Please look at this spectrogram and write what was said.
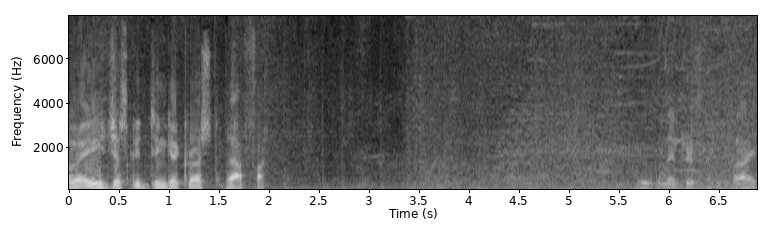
Okay, he just good didn't get crushed. Ah, fuck. This is an interesting fight.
